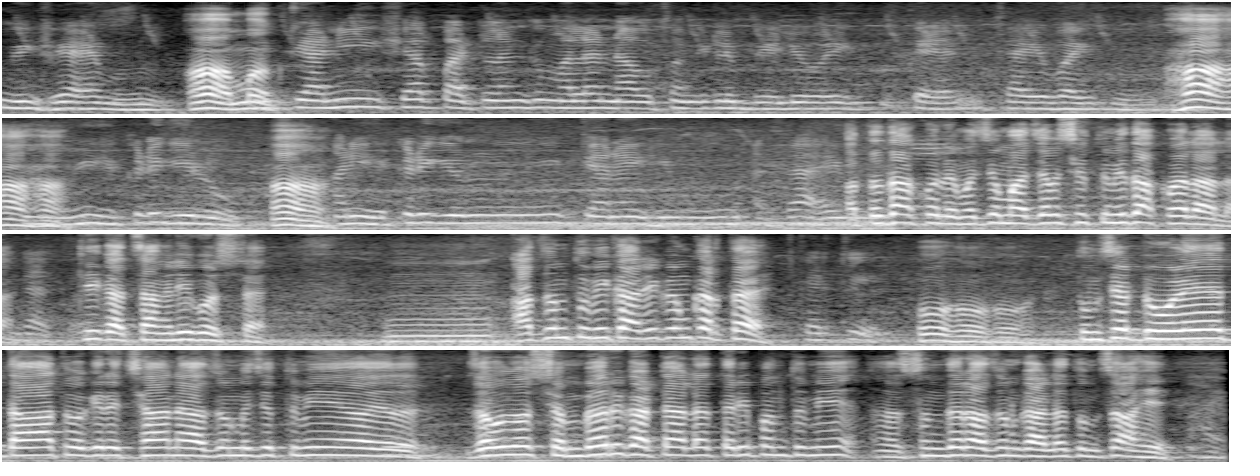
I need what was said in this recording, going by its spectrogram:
विषय आहे म्हणून. हां मग मग. त्यांनी शा पाटलांक मला नाव सांगितलं बेलेवाडी काय- साहेब आहेत म्हणून. हां हां हां. मी इकडे गेलो. हां हां. आणि इकडे गेलो मी त्यांना हे असं आहे आता दाखवलंय म्हणजे माझ्यापाशी तुम्ही दाखवायला आला. दाखवा. ठीक आहे चांगली गोष्ट आहे. हम्म, अजून तुम्ही कार्यक्रम करताय? करते हो हो हो. तुमचे डोळे दात वगैरे छान आहे. अजून म्हणजे तुम्ही अ, जवळजवळ शंभर गाठा आला तरी पण तुम्ही अ, सुंदर अजून गाणं तुमचं आहे. आहे.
